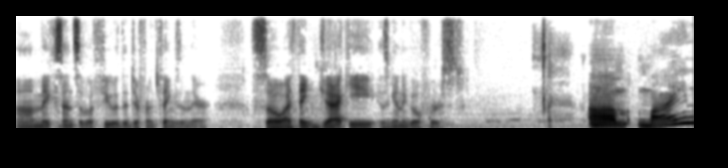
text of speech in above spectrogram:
um, make sense of a few of the different things in there. So I think Jackie is gonna go first. Um, mine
